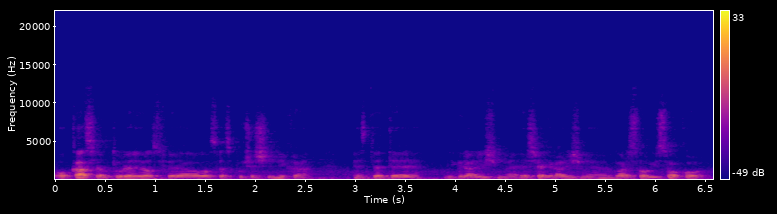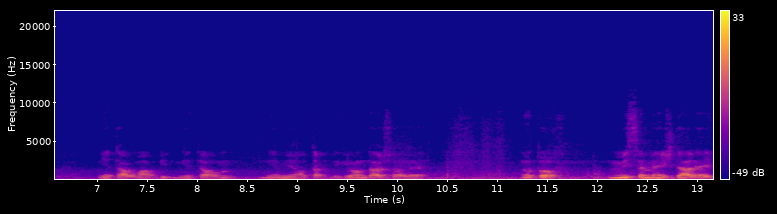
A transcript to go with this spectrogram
okazję, której otwierało zespół Cieszynika. Niestety wygraliśmy, jeszcze graliśmy bardzo wysoko. Nie, tam, ma, nie, tam, nie miało tak wyglądać, ale no to my chcemy iść dalej,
